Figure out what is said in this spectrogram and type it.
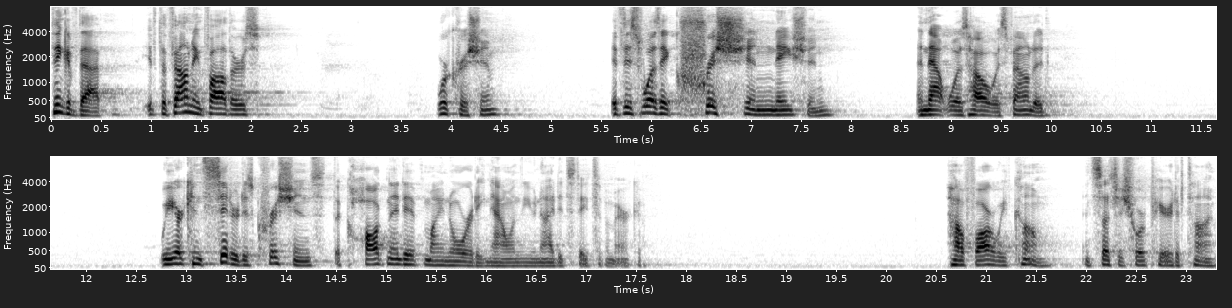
Think of that. If the founding fathers were Christian, if this was a Christian nation, and that was how it was founded, we are considered as Christians the cognitive minority now in the United States of America. How far we've come in such a short period of time.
